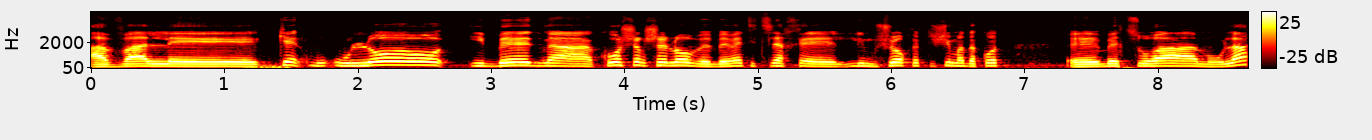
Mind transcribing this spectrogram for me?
אבל uh, כן, הוא, הוא לא איבד מהכושר שלו, ובאמת הצליח uh, למשוך את 90 הדקות uh, בצורה מעולה.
